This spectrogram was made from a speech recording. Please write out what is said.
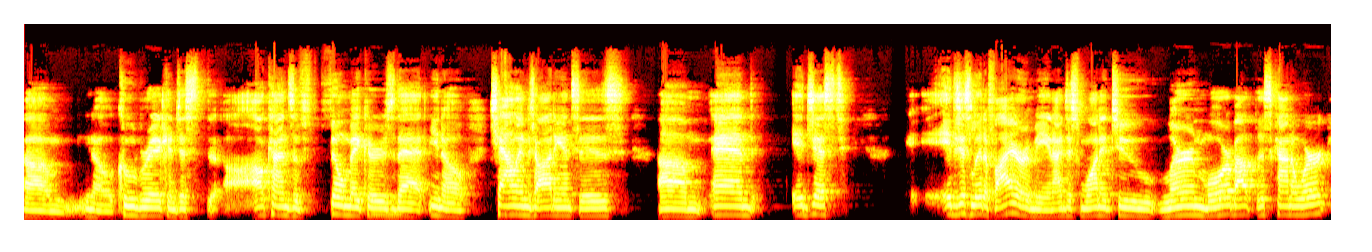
um, you know, Kubrick and just all kinds of filmmakers that, you know, challenge audiences. Um, and it just, it just lit a fire in me. And I just wanted to learn more about this kind of work.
